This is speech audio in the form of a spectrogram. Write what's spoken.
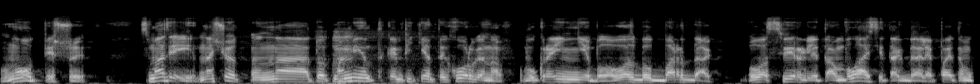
Ну, вот пиши. Смотри, насчет на тот момент компетентных органов в Украине не было. У вас был бардак. У вас свергли там власть и так далее. Поэтому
